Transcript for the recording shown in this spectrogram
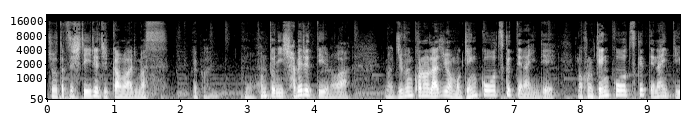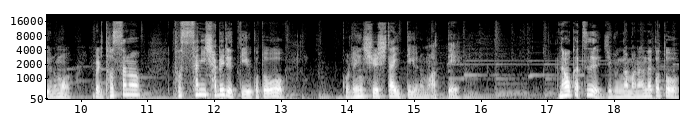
上達している実感はあります。やっぱもう本当に喋るっていうのは、まあ、自分このラジオも原稿を作ってないんで、まあ、この原稿を作ってないっていうのもやっぱりとっさのとっさに喋るっていうことをこう練習したいっていうのもあってなおかつ自分が学んだことを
